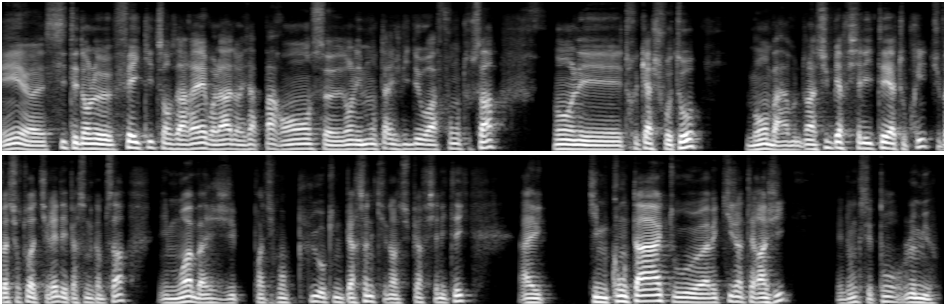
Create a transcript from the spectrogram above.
Et euh, si tu es dans le fake it sans arrêt, voilà, dans les apparences, euh, dans les montages vidéo à fond, tout ça, dans les trucages photos, bon, bah, dans la superficialité à tout prix, tu vas surtout attirer des personnes comme ça. Et moi, bah, j'ai pratiquement plus aucune personne qui est dans la superficialité, avec, qui me contacte ou euh, avec qui j'interagis. Et donc, c'est pour le mieux.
